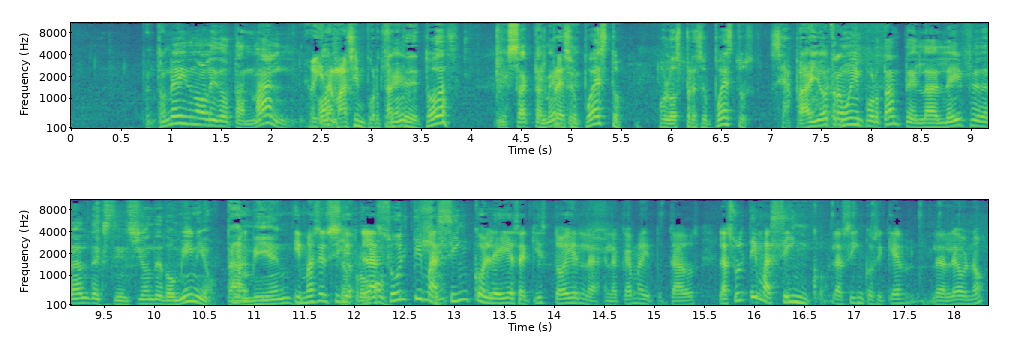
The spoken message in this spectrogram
Entonces no ha leído tan mal. Oye, la más importante de todas. Exactamente. El presupuesto o los presupuestos se Hay otra muy importante, la Ley Federal de Extinción de Dominio, también. y más sencillo, las últimas cinco leyes, aquí estoy en la, en la Cámara de Diputados, las últimas cinco, las cinco, si quieren la leo o no,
